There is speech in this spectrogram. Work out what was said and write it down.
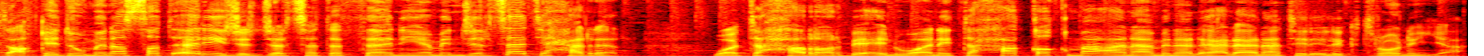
تعقد منصة أريج الجلسة الثانية من جلسات حرر وتحرر بعنوان تحقق معنا من الإعلانات الإلكترونية.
